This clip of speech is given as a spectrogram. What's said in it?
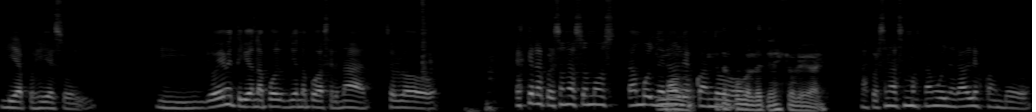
y Ya, pues y eso. Y, y obviamente yo no, puedo, yo no puedo hacer nada. Solo... Es que las personas somos tan vulnerables cuando... Tampoco le tienes que obligar. las personas somos tan vulnerables cuando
